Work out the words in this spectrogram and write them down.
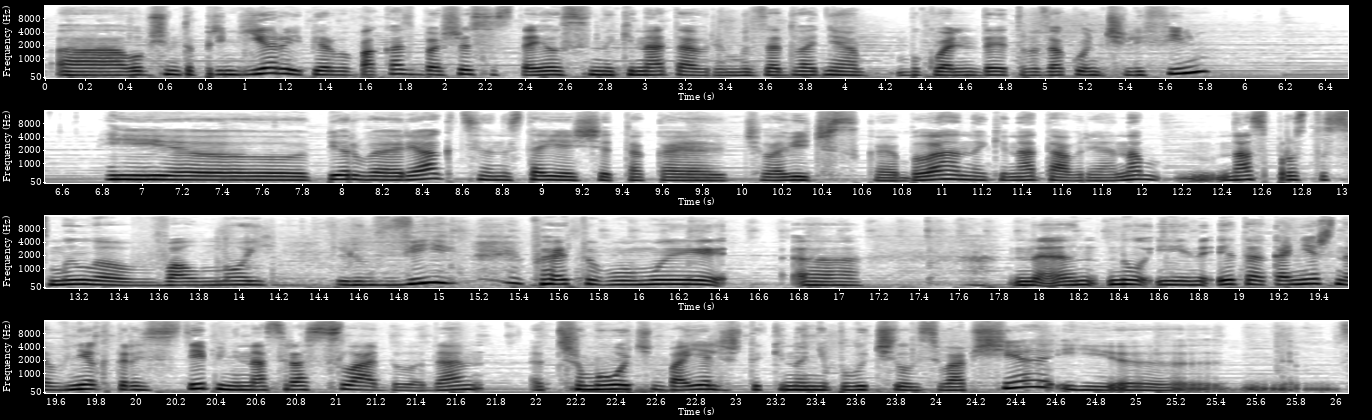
а, в общем-то, премьера и первый показ большой состоялся на кинотавре. Мы за два дня буквально до этого закончили фильм. И э, первая реакция, настоящая такая человеческая, была на кинотавре. Она нас просто смыла волной любви, поэтому мы... э, Ну, и это, конечно, в некоторой степени нас расслабило, да, потому что мы очень боялись, что кино не получилось вообще, и э,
